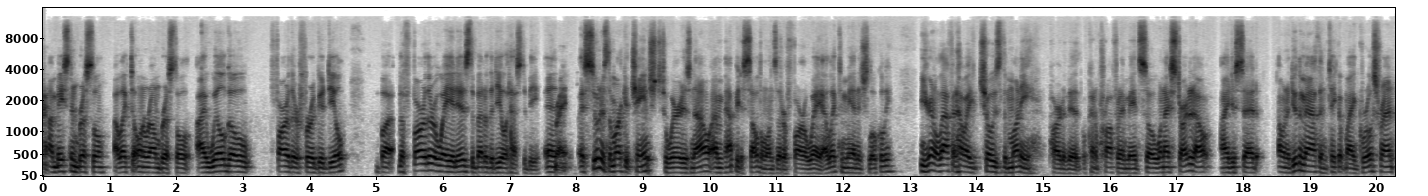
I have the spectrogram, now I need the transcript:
Okay. I'm based in Bristol. I like to own around Bristol. I will go farther for a good deal but the farther away it is, the better the deal it has to be. And right. as soon as the market changed to where it is now, I'm happy to sell the ones that are far away. I like to manage locally. You're going to laugh at how I chose the money part of it, what kind of profit I made. So when I started out, I just said, I want to do the math and take up my gross rent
